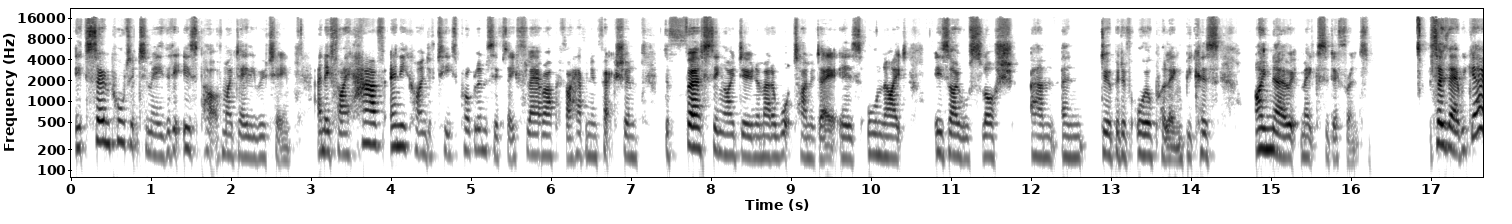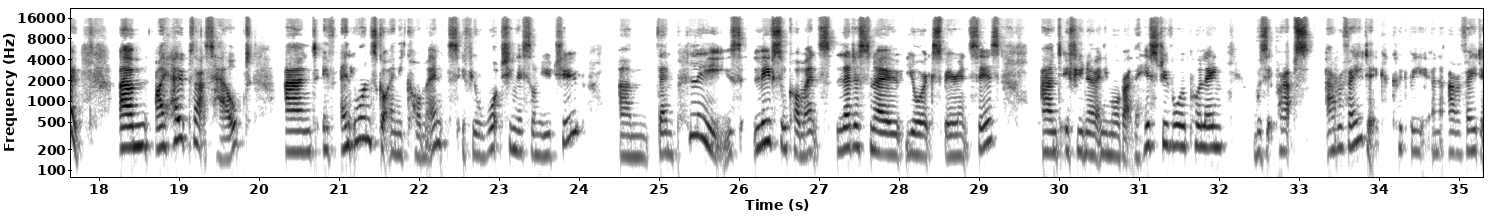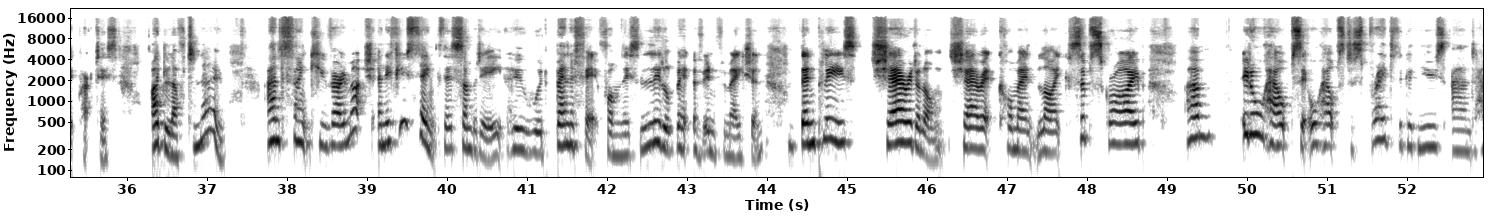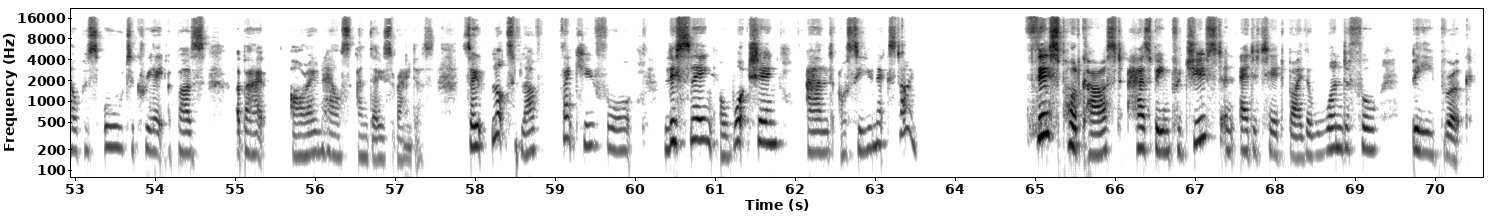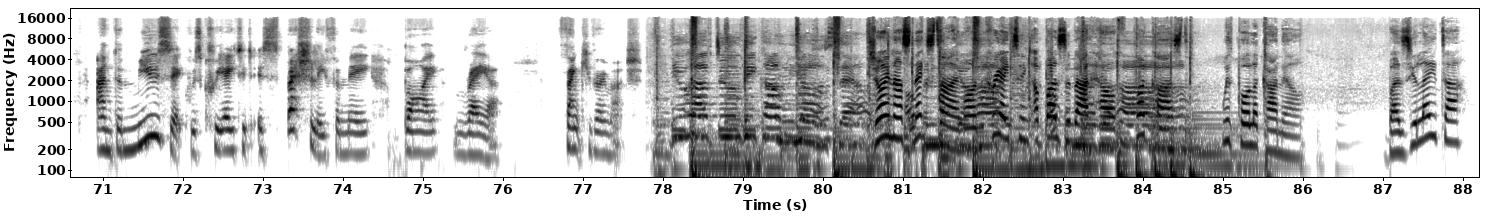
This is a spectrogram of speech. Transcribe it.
it's so important to me that it is part of my daily routine. And if I have any kind of teeth problems, if they flare up, if I have an infection, the first thing I do, no matter what time of day it is, all night, is I will slosh um, and do a bit of oil pulling because I know it makes a difference. So there we go. Um, I hope that's helped. And if anyone's got any comments, if you're watching this on YouTube, um, then please leave some comments. Let us know your experiences. And if you know any more about the history of oil pulling, was it perhaps Ayurvedic? Could be an Ayurvedic practice. I'd love to know. And thank you very much. And if you think there's somebody who would benefit from this little bit of information, then please share it along, share it, comment, like, subscribe. Um, it all helps. It all helps to spread the good news and help us all to create a buzz about our own health and those around us. So lots of love. Thank you for listening or watching, and I'll see you next time. This podcast has been produced and edited by the wonderful Bee Brook, and the music was created especially for me by Raya. Thank you very much. You have to become yourself. Join us next time on Creating a Buzz About Health podcast with Paula Carnell. Buzz you later.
